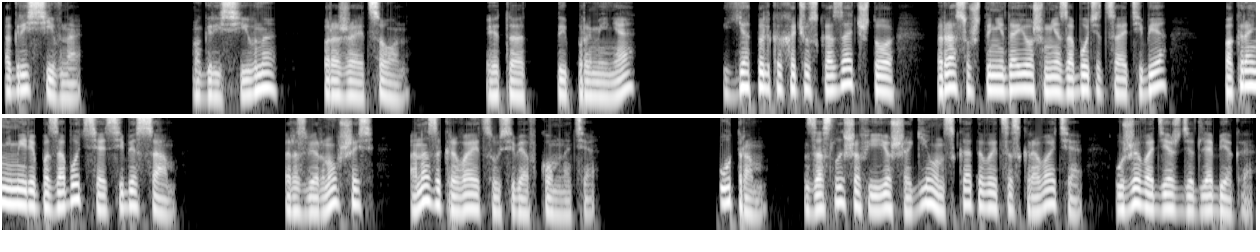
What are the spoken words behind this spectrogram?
агрессивно». «Агрессивно?» — поражается он. «Это ты про меня?» «Я только хочу сказать, что раз уж ты не даешь мне заботиться о тебе, по крайней мере, позаботься о себе сам». Развернувшись, она закрывается у себя в комнате. Утром, заслышав ее шаги, он скатывается с кровати уже в одежде для бега.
